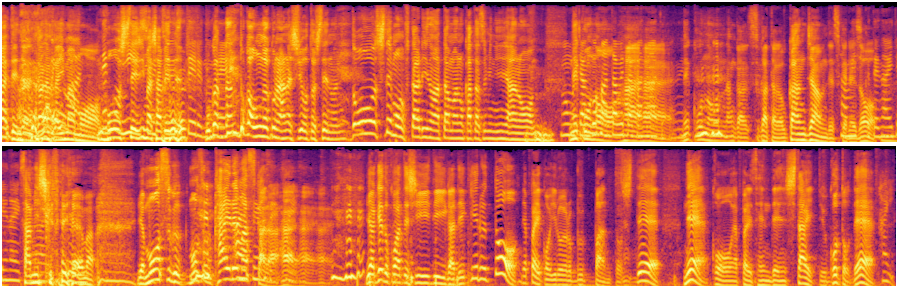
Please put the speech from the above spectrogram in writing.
えてんじゃないですか、なんか今も、こうして今喋っ、しててる僕はなんとか音楽の話しようとしてるのに、どうしても2人の頭の片隅に、あの、猫の、猫のなんか姿が浮かんじゃうんですけれど。寂しくて、泣いてないかな。寂しくて、いや、まあ、いや、もうすぐ、もうすぐ帰れますから、はいはいはい。い。や、けどこうやって CD ができると、やっぱりこういろいろ物販として、ね、こう、やっぱり宣伝したいっていうことで、はい。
